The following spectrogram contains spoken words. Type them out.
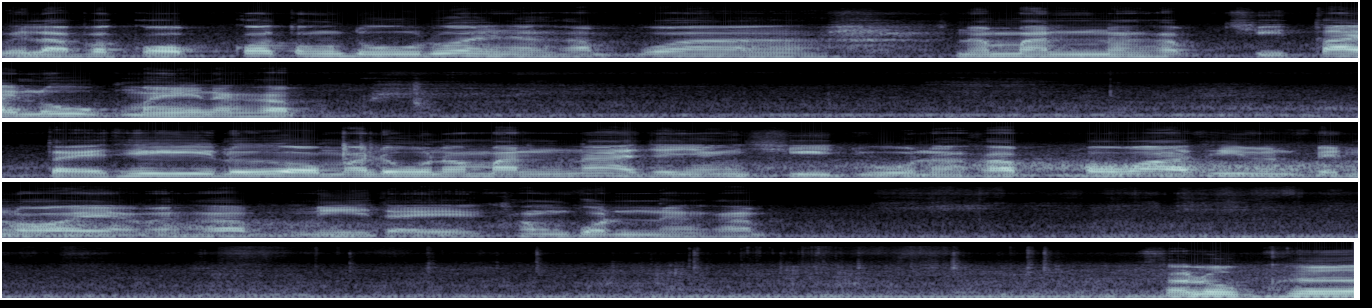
เวลาประกอบก็ต้องดูด้วยนะครับ ว่าน้ำมันนะครับ ฉีดใต้ลูกไหมนะครับ แต่ที่หรือออกมาดูน้ำมันน่าจะยังฉีดอยู่นะครับ เพราะว่าที่มันเป็นรอยอะนะครับ มีแต่ข้างบนนะครับ สรุปคือ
